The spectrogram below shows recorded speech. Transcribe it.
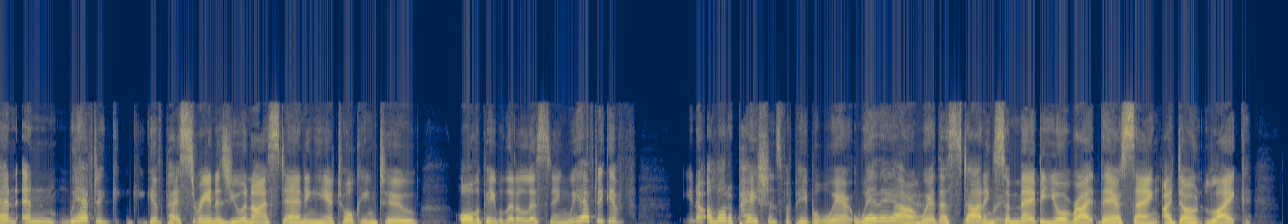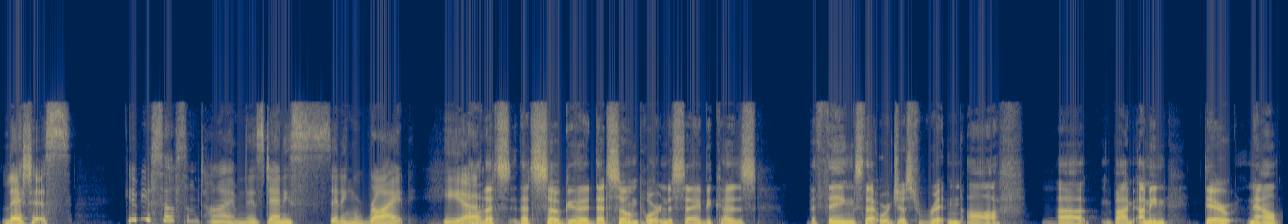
and and we have to g- give pa- Serena as you and I are standing here talking to all the people that are listening. We have to give you know a lot of patience for people where where they are and where they're starting. So maybe you're right there saying I don't like lettuce. Give yourself some time. There's Danny sitting right here. Oh, that's that's so good. That's so important to say because the things that were just written off uh by I mean, dare now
